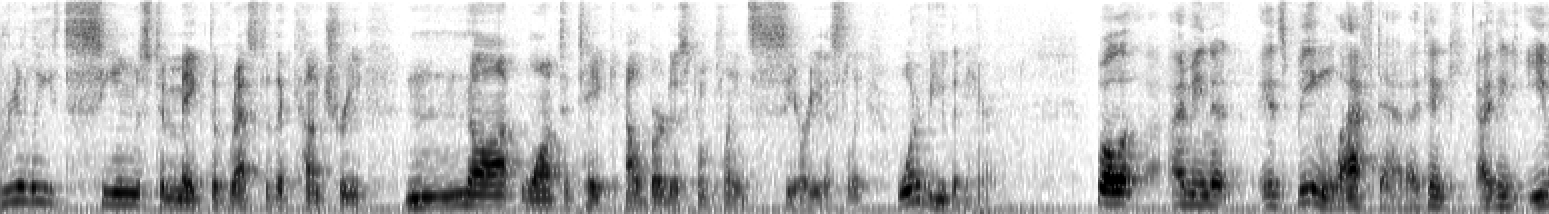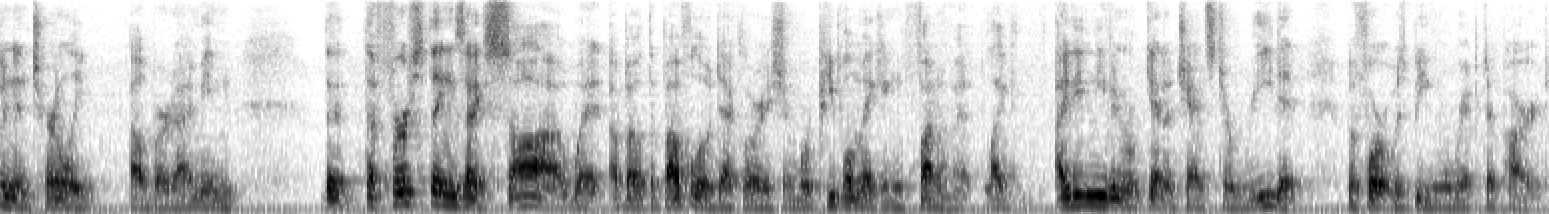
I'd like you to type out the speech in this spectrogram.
really seems to make the rest of the country not want to take Alberta's complaints seriously. What have you been hearing? Well, I mean, it, it's being laughed at. I think. I think even internally, Alberta. I mean, the the first things I saw about the Buffalo Declaration were people making fun of it. Like I didn't even get a chance to read it before it was being ripped apart,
